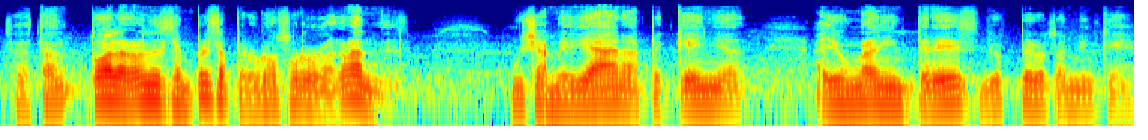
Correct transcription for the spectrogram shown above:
O sea, están todas las grandes empresas, pero no solo las grandes, muchas medianas, pequeñas. Hay un gran interés, yo espero también que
